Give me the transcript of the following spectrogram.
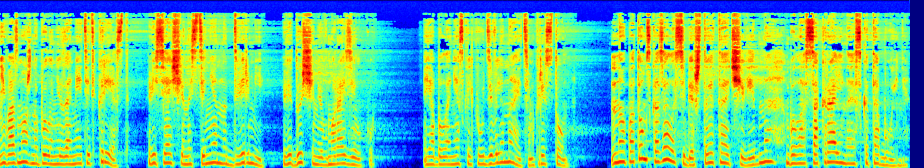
невозможно было не заметить крест, висящий на стене над дверьми, ведущими в морозилку. Я была несколько удивлена этим крестом — но потом сказала себе, что это, очевидно, была сакральная скотобойня.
